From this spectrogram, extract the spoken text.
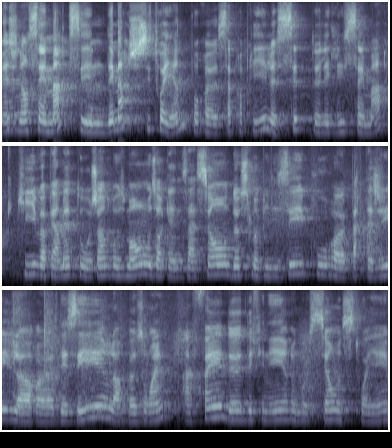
Imaginons Saint-Marc, c'est une démarche citoyenne pour euh, s'approprier le site de l'église Saint-Marc qui va permettre aux gens de Rosemont, aux organisations de se mobiliser pour euh, partager leurs euh, désirs, leurs besoins afin de définir une position aux citoyens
